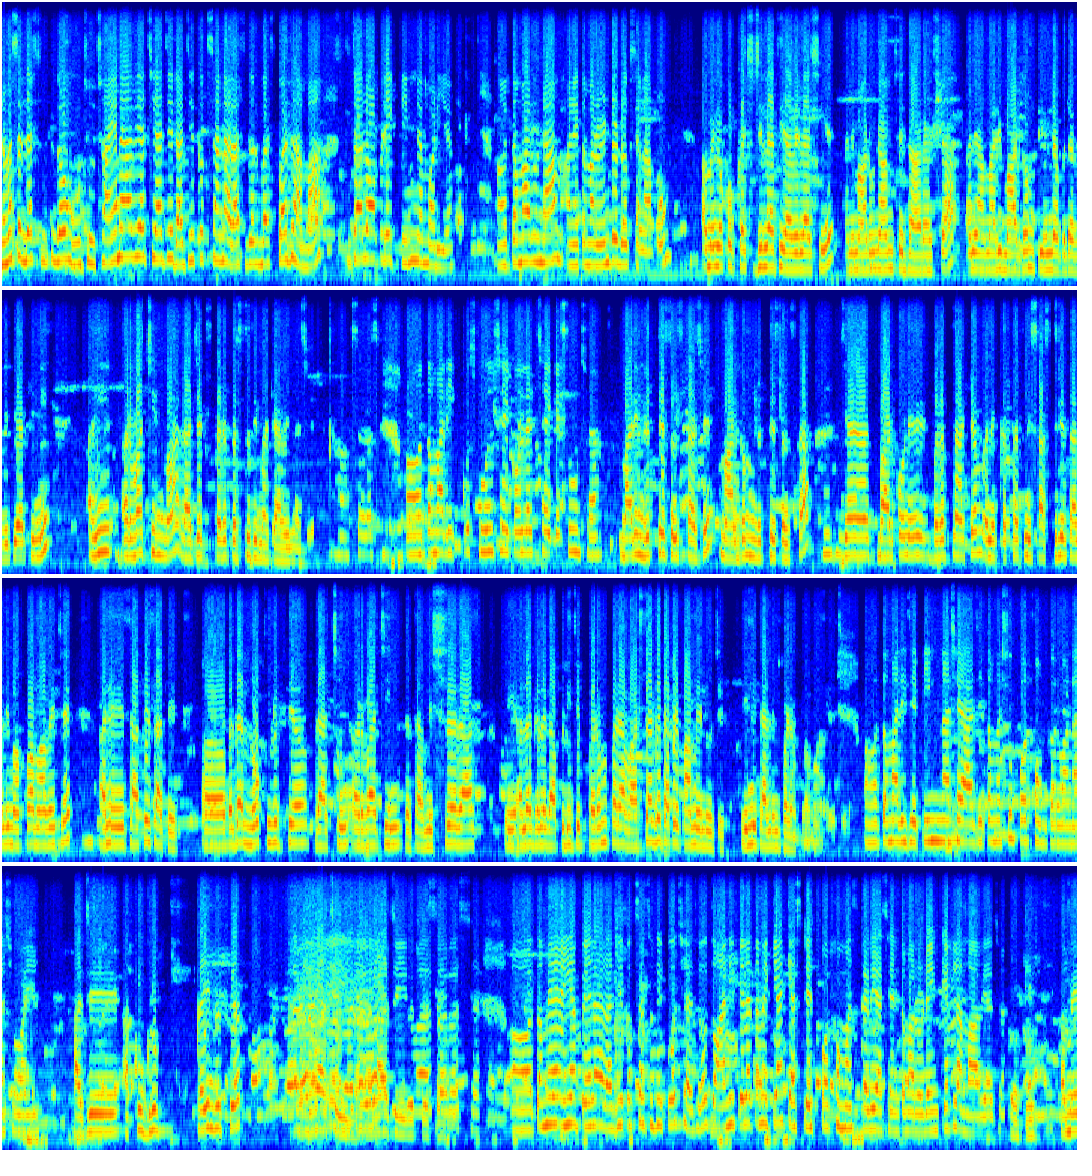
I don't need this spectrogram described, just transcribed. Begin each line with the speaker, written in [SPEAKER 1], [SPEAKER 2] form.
[SPEAKER 1] નમસ્તે મિત્રો, હું છું છાયા. અમે આવ્યા છીએ આજે રાજ્ય કક્ષાના રાસ ગરબા સ્પર્ધામાં. ચાલો આપણે એક ટીમને મળીએ. તમારું નામ અને તમારું ઇન્ટ્રોડક્શન આપો.
[SPEAKER 2] અમે લોકો કચ્છ જિલ્લાથી આવેલા છીએ અને મારું નામ છે ધારા શાહ અને અમારી માર્ગમ ટીમના બધા વિદ્યાર્થીની અહીં અર્વાચીનમાં રાજક સ્તરે પ્રસ્તુતિ માટે આવેલા છે.
[SPEAKER 1] હા સરસ. તમારી સ્કૂલ છે કોલેજ છે કે શું છે?
[SPEAKER 2] મારી નૃત્ય સંસ્થા છે માર્ગમ નૃત્ય સંસ્થા. જ્યાં બાળકોને ભરતનાટ્યમ અને કથકની શાસ્ત્રીય તાલીમ આપવામાં આવે છે. અને સાથે સાથે બધા લોક નૃત્ય પ્રાચીન અર્વાચીન તથા મિશ્ર રાસ એ અલગ અલગ આપણી જે પરંપરા વારસાગત આપણે પામેલું છે એની તાલીમ પણ આપવામાં આવે છે.
[SPEAKER 1] તમારી જે ટીમના છે આજે તમે શું પરફોર્મ કરવાના છો અહીંયા?
[SPEAKER 2] આજે આખું ગ્રુપ કઈ નૃત્ય?
[SPEAKER 1] તમે અહીંયા પહેલા રાજ્ય કક્ષા સુધી પહોંચ્યા છો તો આની પહેલા તમે ક્યાં ક્યાં સ્ટેજ પરફોર્મન્સ કર્યા છે અને તમારો રેન્ક કેટલામાં આવ્યા છે?
[SPEAKER 2] ઓકે. અમે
